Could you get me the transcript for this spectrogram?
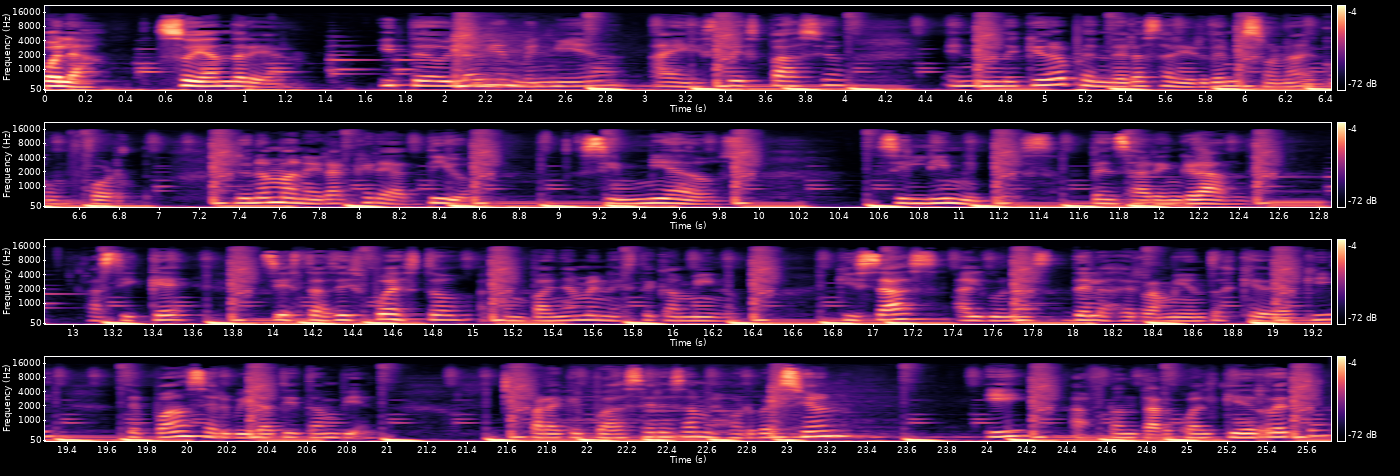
Hola, soy Andrea y te doy la bienvenida a este espacio en donde quiero aprender a salir de mi zona de confort de una manera creativa, sin miedos, sin límites, pensar en grande. Así que, si estás dispuesto, acompáñame en este camino. Quizás algunas de las herramientas que de aquí te puedan servir a ti también, para que puedas ser esa mejor versión y afrontar cualquier reto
